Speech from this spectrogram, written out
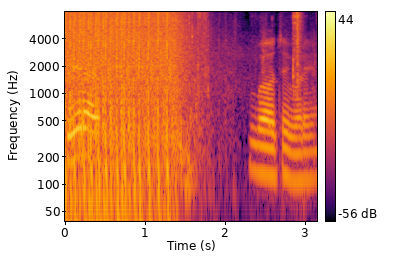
फिर है बहुत ही बढ़िया।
